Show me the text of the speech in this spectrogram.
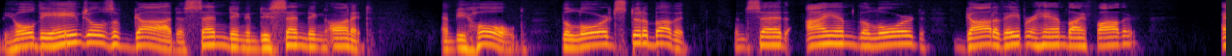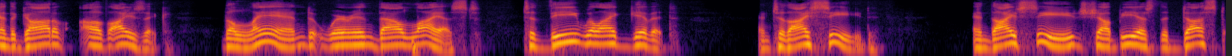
Behold, the angels of God ascending and descending on it. And behold, the Lord stood above it, and said, I am the Lord God of Abraham thy father, and the God of, of Isaac. The land wherein thou liest, to thee will I give it, and to thy seed, and thy seed shall be as the dust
